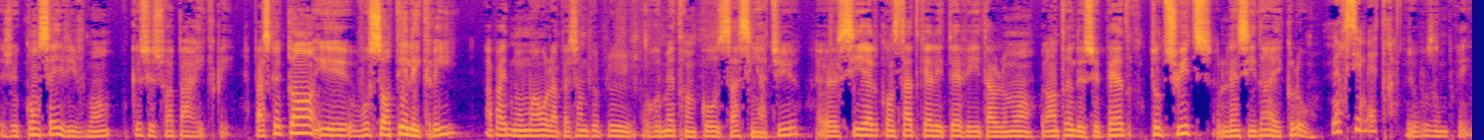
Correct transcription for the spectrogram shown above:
Je conseille vivement que ce soit par écrit. Parce que quand vous sortez l'écrit, à partir du moment où la personne ne peut plus remettre en cause sa signature, euh, si elle constate qu'elle était véritablement en train de se perdre, tout de suite, l'incident est clos. Merci, maître. Je vous en prie.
